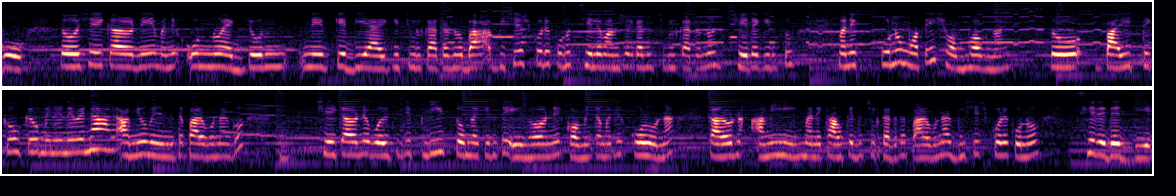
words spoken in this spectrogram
বউ, তো সেই কারণে মানে অন্য একজনেরকে দিয়ে আর কি চুল কাটানো বা বিশেষ করে কোনো ছেলে মানুষের কাছে চুল কাটানো, সেটা কিন্তু মানে কোনো মতেই সম্ভব নয়। তো বাড়ির থেকেও কেউ মেনে নেবে না, আর আমিও মেনে নিতে পারব না গো। সেই কারণে বলছি যে প্লিজ তোমরা কিন্তু এই ধরনের কমেন্ট আমাকে করো না, কারণ আমি মানে কাউকে দিয়ে চুল কাটাতে পারব না, বিশেষ করে কোনো ছেলেদের দিয়ে।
